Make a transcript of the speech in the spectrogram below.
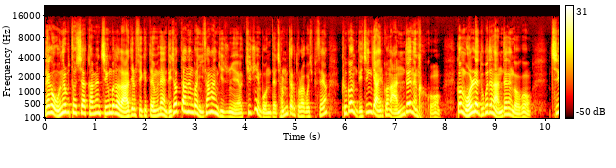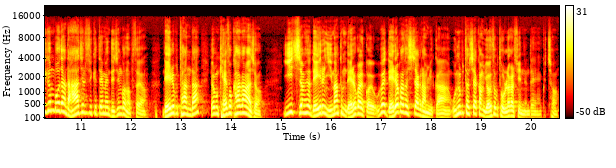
내가 오늘부터 시작하면 지금보다 나아질 수 있기 때문에 늦었다는 건 이상한 기준이에요. 기준이 뭔데? 젊을 때로 돌아가고 싶으세요? 그건 늦은 게 아니라 그건 안 되는 거고. 그건 원래 누구든 안 되는 거고. 지금보다 나아질 수 있기 때문에 늦은 건 없어요. 내일부터 한다? 여러분 계속 하강하죠. 이 지점에서 내일은 이만큼 내려갈 거예요. 왜 내려가서 시작을 합니까? 오늘부터 시작하면 여기서부터 올라갈 수 있는데. 그렇죠?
